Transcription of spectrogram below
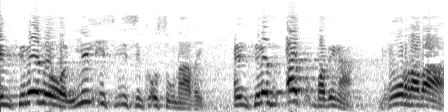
amhiladoo lilismi isimka u sugnaaday amhiladu aad u badina muxuu rabaa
